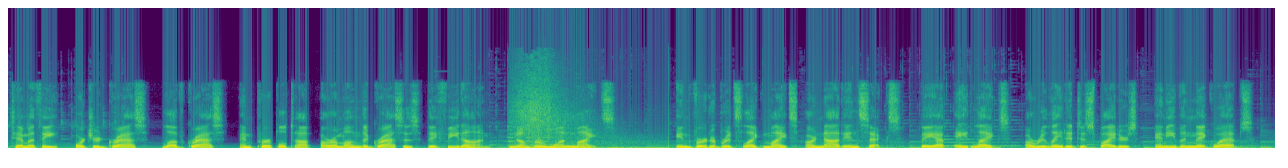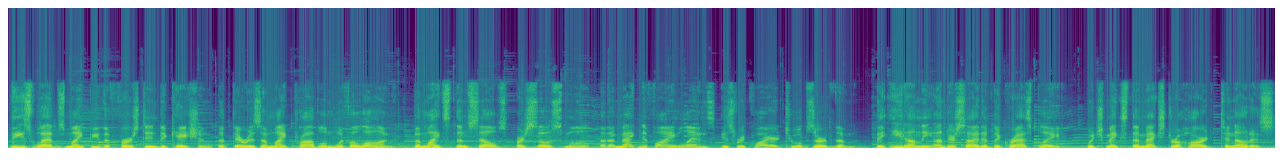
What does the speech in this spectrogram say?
timothy, orchard grass, love grass, and purple top are among the grasses they feed on. Number 1 Mites Invertebrates like mites are not insects. They have eight legs, are related to spiders, and even make webs. These webs might be the first indication that there is a mite problem with a lawn. The mites themselves are so small that a magnifying lens is required to observe them. They eat on the underside of the grass blade, which makes them extra hard to notice.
